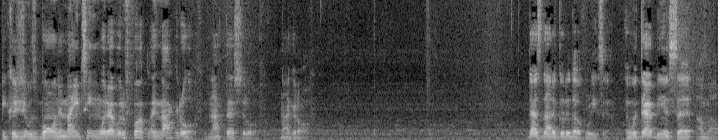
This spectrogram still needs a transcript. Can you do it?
Because you was born in nineteen, whatever the fuck. Like, knock it off. Knock that shit off. Knock it off that's not a good enough reason. And with that being said, I'm out.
